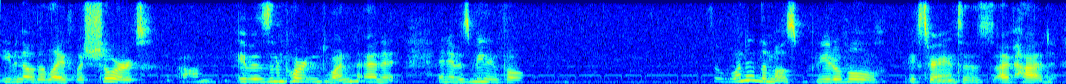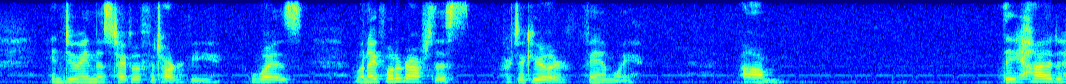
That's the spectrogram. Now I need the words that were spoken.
even though the life was short, um, it was an important one and it, and it was meaningful. So, one of the most beautiful experiences I've had in doing this type of photography was when I photographed this particular family. Um, they had,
